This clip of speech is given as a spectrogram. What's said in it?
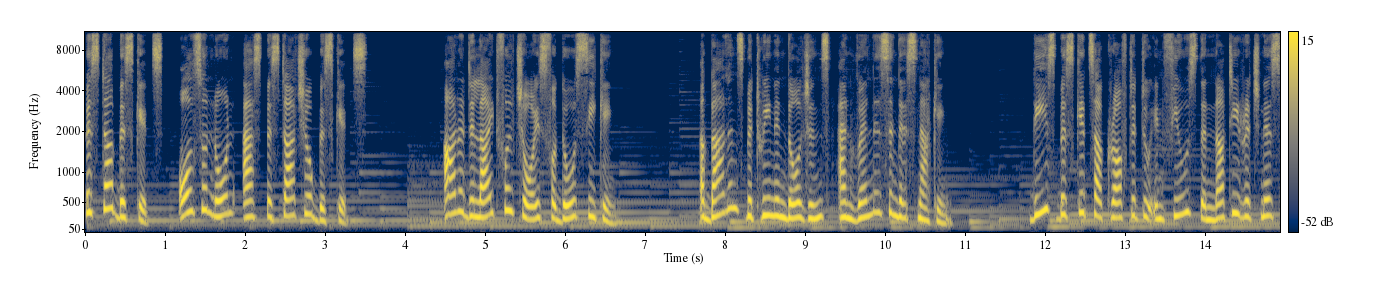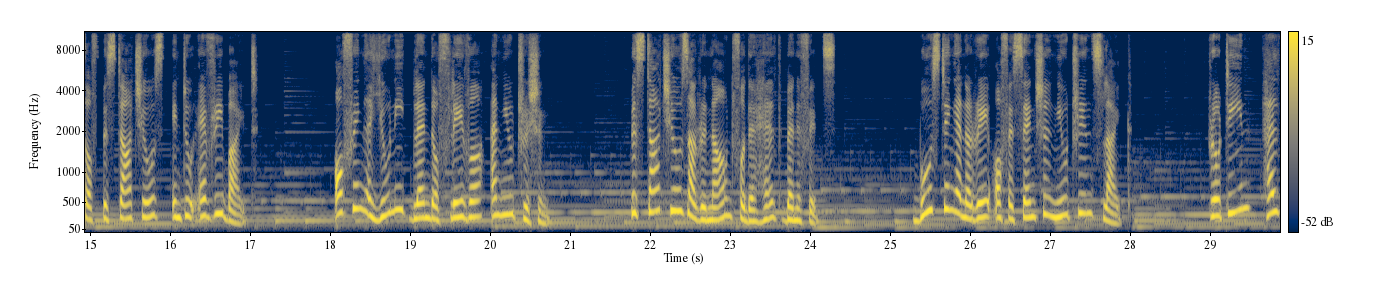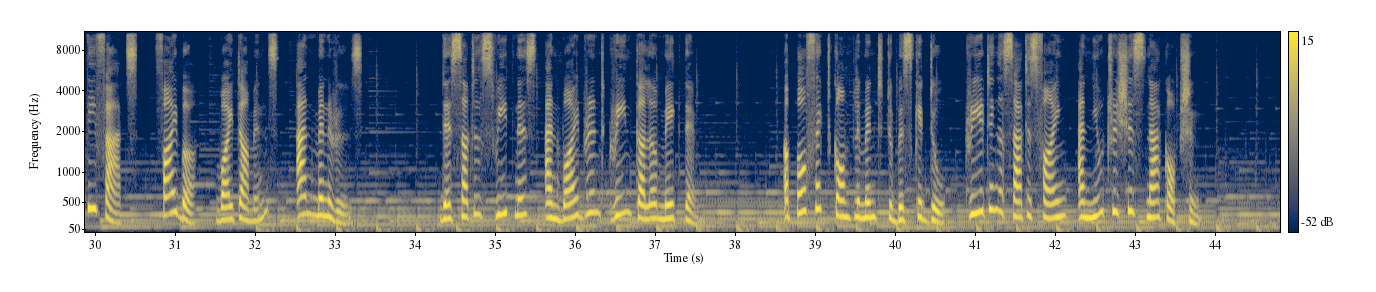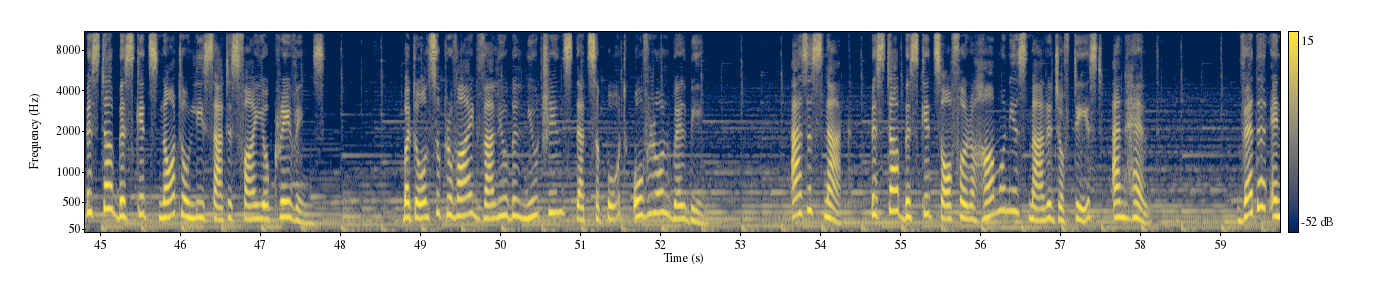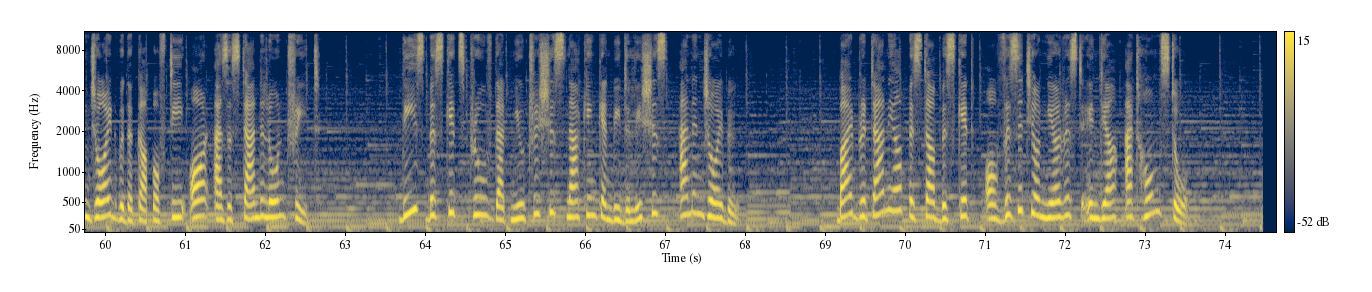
Pista biscuits, also known as pistachio biscuits, are a delightful choice for those seeking a balance between indulgence and wellness in their snacking. These biscuits are crafted to infuse the nutty richness of pistachios into every bite, offering a unique blend of flavor and nutrition. Pistachios are renowned for their health benefits, boosting an array of essential nutrients like protein, healthy fats, fiber, vitamins, and minerals. Their subtle sweetness and vibrant green color make them a perfect complement to biscuit dough, creating a satisfying and nutritious snack option. Pista biscuits not only satisfy your cravings, but also provide valuable nutrients that support overall well being. As a snack, Pista biscuits offer a harmonious marriage of taste and health. Whether enjoyed with a cup of tea or as a standalone treat, these biscuits prove that nutritious snacking can be delicious and enjoyable. Buy Britannia Pista biscuit or visit your nearest India at home store.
